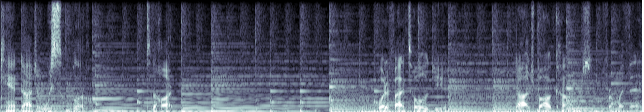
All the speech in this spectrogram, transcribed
Can't dodge a whistle blow to the heart. What if I told you dodgeball comes from within?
